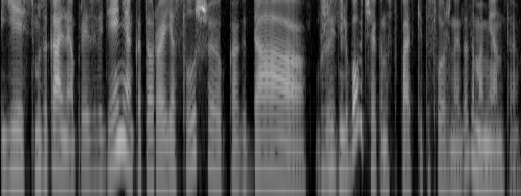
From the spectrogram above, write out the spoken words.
есть музыкальное произведение, которое я слушаю, когда в жизни любого человека наступают какие-то сложные да, моменты.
